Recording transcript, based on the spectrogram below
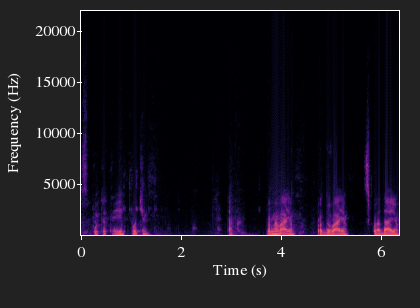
спутати і потім так. Промиваю, продуваю, складаю.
